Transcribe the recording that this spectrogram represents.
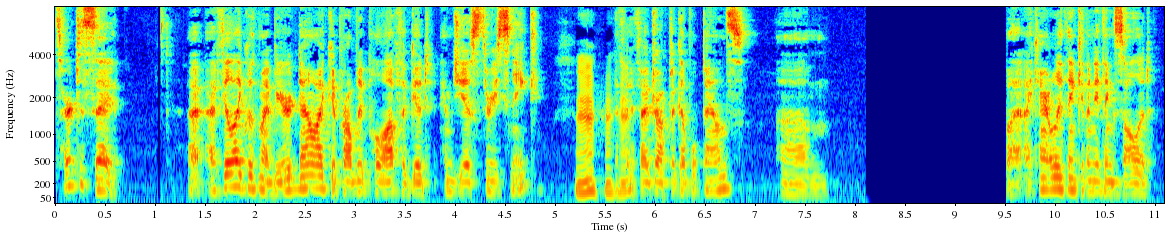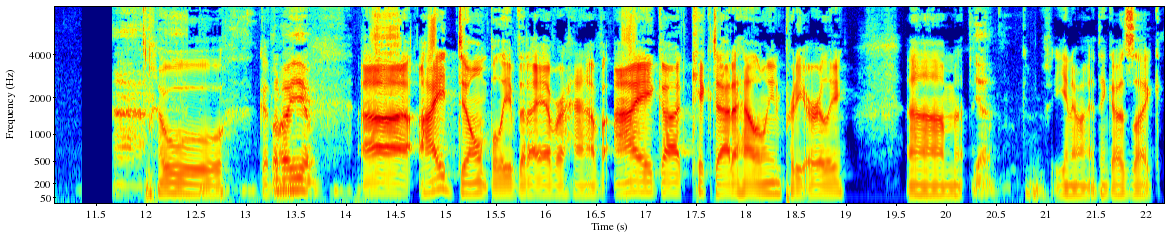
it's hard to say. I, I feel like with my beard now, I could probably pull off a good MGS3 snake Mhm. if, if I dropped a couple pounds. Um, but I can't really think of anything solid. Ah, Ooh, good what one. about you? Uh, I don't believe that I ever have. I got kicked out of Halloween pretty early. Um, Yeah. you know, I think I was like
